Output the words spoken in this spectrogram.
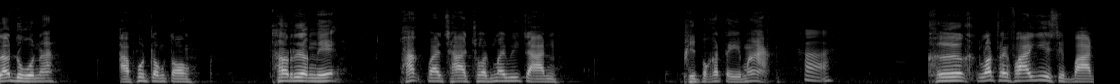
แล้วดูนะอะพูดตรงๆ ถ้าเรื่องนี้พักประชาชนไม่วิจารณ์ ผิดปกติมาก ค่ะ คือรถไฟฟ้า 20 บาท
